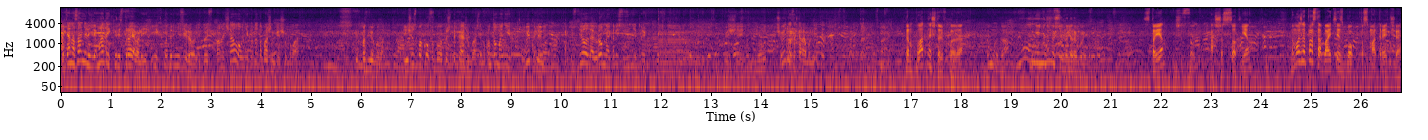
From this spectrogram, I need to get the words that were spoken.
Хотя на самом деле Ямато их перестраивали, их, их модернизировали. То есть поначалу у них вот эта башенка еще была. Их по две было. И еще с боков была точно такая же башня. Но потом они их выпилили, сделали огромное количество зенитных э, вещей. Ну вот, что это за корабль? Я тебе даже не знаю. Там платный что ли вход, да? Думаю, да. Ну, я не думаю, что сильно дорогой. 100 йен? 600. А 600 йен? Ну можно просто обойти сбоку, посмотреть, что.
